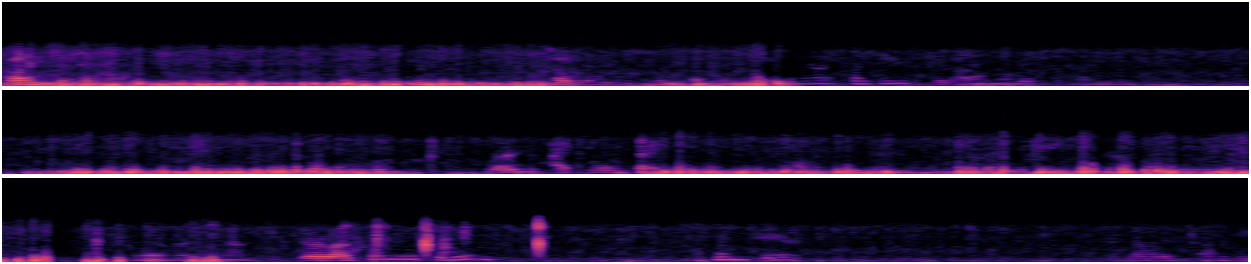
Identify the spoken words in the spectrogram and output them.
What is it? So then, I was like, you I don't know what to tell you. I told them. They're like, oh, yes, it is. I didn't care. And now they're trying to be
